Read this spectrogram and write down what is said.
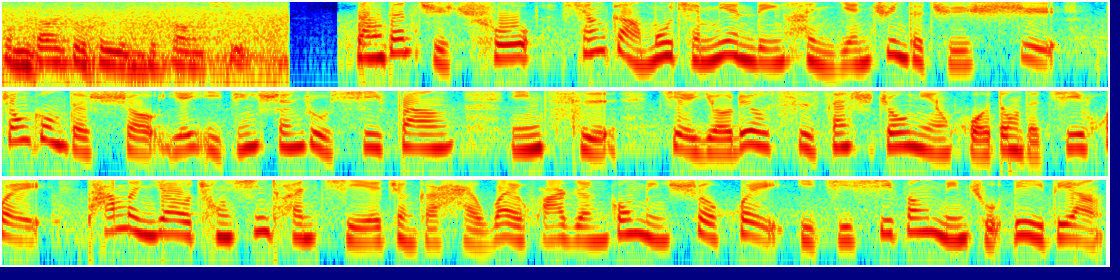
我们当然就会永不放弃。丹指出，香港目前面临很严峻的局势，中共的手也已经深入西方，因此借由六四三十周年活动的机会，他们要重新团结整个海外华人公民社会以及西方民主力量，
